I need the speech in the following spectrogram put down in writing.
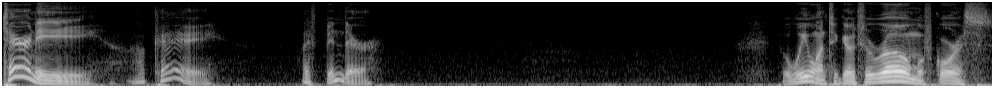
Terni. Okay. I've been there. But we want to go to Rome, of course.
